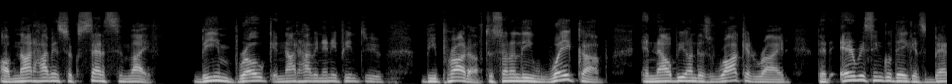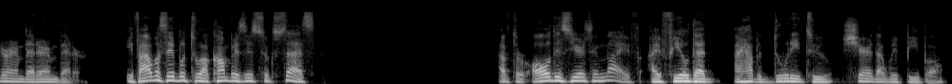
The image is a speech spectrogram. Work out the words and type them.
of not having success in life being broke and not having anything to be proud of to suddenly wake up and now be on this rocket ride that every single day gets better and better and better. If I was able to accomplish this success after all these years in life, I feel that I have a duty to share that with people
